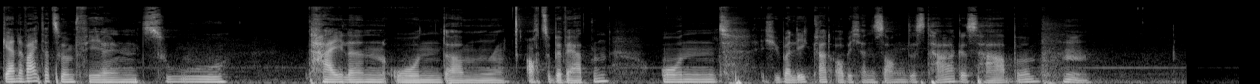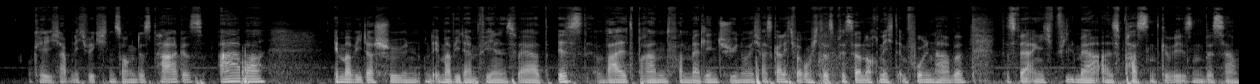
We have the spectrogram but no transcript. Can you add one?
gerne weiter zu empfehlen, zu teilen und ähm, auch zu bewerten. Und ich überlege gerade, ob ich einen Song des Tages habe. Hm. Okay, ich habe nicht wirklich einen Song des Tages, aber immer wieder schön und immer wieder empfehlenswert ist Waldbrand von Madeline Juno. Ich weiß gar nicht, warum ich das bisher noch nicht empfohlen habe. Das wäre eigentlich viel mehr als passend gewesen bisher.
